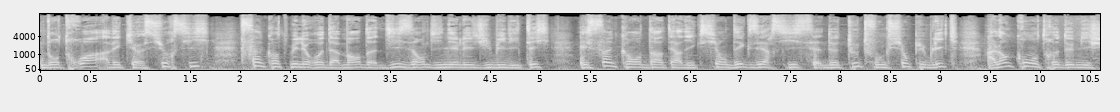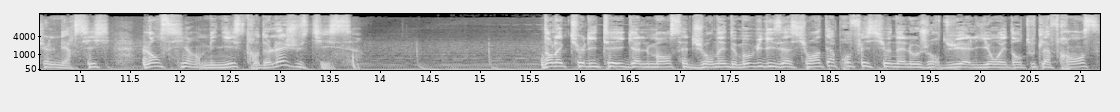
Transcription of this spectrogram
dont 3 avec sursis, 50 000 euros d'amende, 10 ans d'inéligibilité et 5 ans d'interdiction d'exercice de toute fonction publique à l'encontre de Michel Mercier, l'ancien ministre de la Justice. Dans l'actualité également, cette journée de mobilisation interprofessionnelle aujourd'hui à Lyon et dans toute la France.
